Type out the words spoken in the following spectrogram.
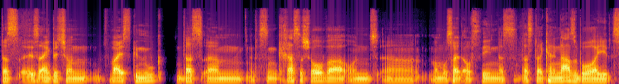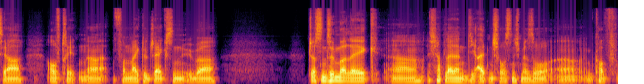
Das ist eigentlich schon weiß genug, dass ähm, das eine krasse Show war und äh, man muss halt auch sehen, dass dass da keine Nasebohrer jedes Jahr auftreten, ne? von Michael Jackson über Justin Timberlake, äh, ich habe leider die alten Shows nicht mehr so äh, im Kopf,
